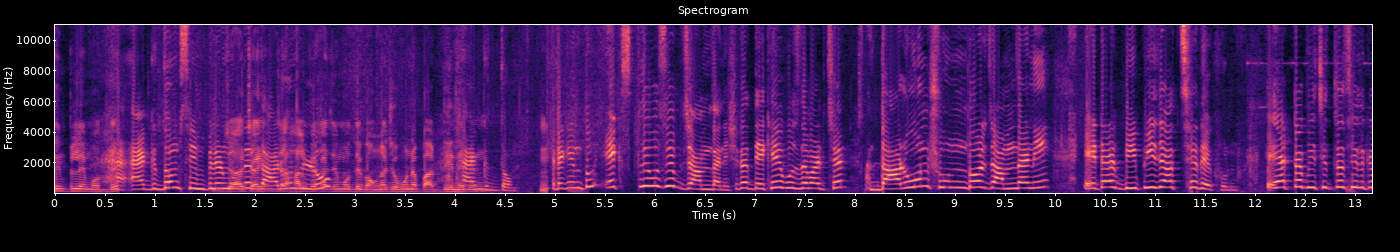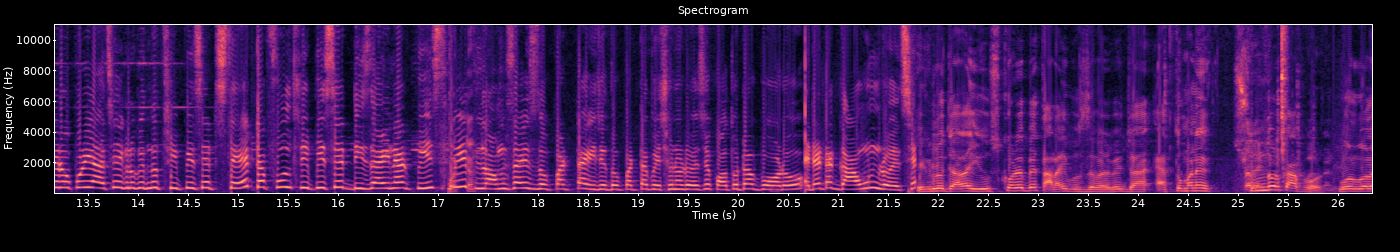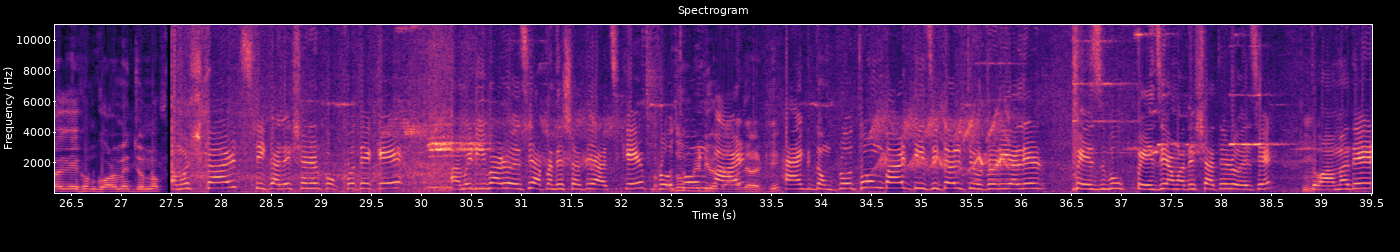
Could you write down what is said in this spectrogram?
সিম্পলের মধ্যে। হ্যাঁ একদম সিম্পলের মধ্যে দারুণ লুক কাজের মধ্যে গঙ্গা যমুনা পাট দিয়ে নেবেন। একদম। এটা কিন্তু এক্সক্লুসিভ জামদানি সেটা দেখেই বুঝতে পারছেন। দারুণ সুন্দর জামদানি এটার বিপি যাচ্ছে দেখুন। এই একটা বিচিত্র সিল্কের ওপরই আছে এগুলো কিন্তু থ্রি পিসের সেট এটা ফুল থ্রি পিসের designer piece with long size dupatta এই যে দোপাট্টা পেছনে রয়েছে কতটা বড়। এটা একটা গাউন রয়েছে। এগুলো যারা ইউজ করবে তারাই বুঝতে পারবে যা এত মানে সুন্দর কাপড়। বলগুলো এখন গরমের জন্য নমস্কার শ্রী কালেকশনের পক্ষ থেকে আমি রিমা রয়েছে আপনাদের সাথে আজকে। প্রথমবার। একদম প্রথমবার ডিজিটাল টিউটোরিয়ালের ফেসবুক পেজে আমাদের সাথে রয়েছে তো আমাদের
